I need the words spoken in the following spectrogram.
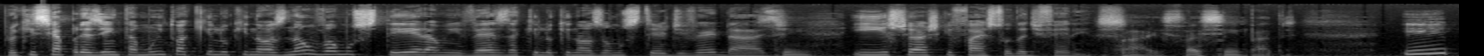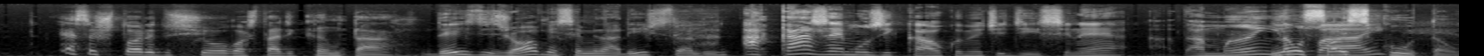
Porque se apresenta muito aquilo que nós não vamos ter ao invés daquilo que nós vamos ter de verdade. Sim. E isso eu acho que faz toda a diferença. Faz, faz sim, padre. E essa história do senhor gostar de cantar, desde jovem seminarista ali? A casa é musical, como eu te disse, né? a mãe e não o pai. Não só escutam,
